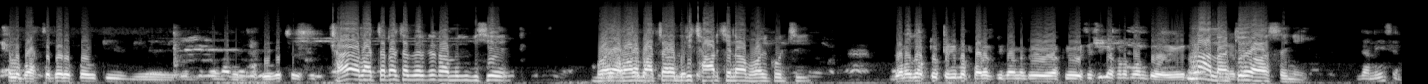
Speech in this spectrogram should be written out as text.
আসলে বাচ্চাদের উপর কি হ্যাঁ বাচ্চা টাচ্চাদেরকে কামড়ি দিছে। ভয় আমার বাচ্চারা দিকে ছাড়ছে না ভয় করছি। বন দপ্তর থেকে বা ফরেস্ট ডিপার্টমেন্টের কেউ এসেছিল এখনও পর্যন্ত? না না কেউ আসেনি। জানিয়েছেন?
